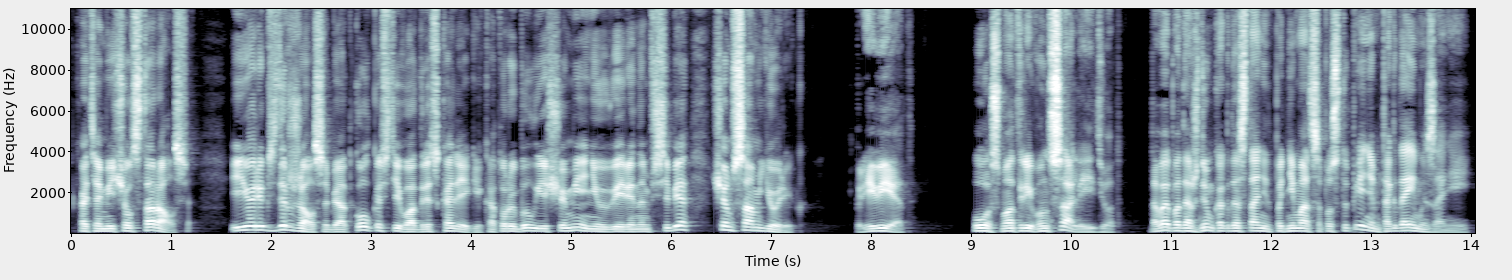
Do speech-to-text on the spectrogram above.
хотя Митчелл старался, и Йорик сдержал себя от колкости в адрес коллеги, который был еще менее уверенным в себе, чем сам Йорик. «Привет!» «О, смотри, вон Салли идет. Давай подождем, когда станет подниматься по ступеням, тогда и мы за ней».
